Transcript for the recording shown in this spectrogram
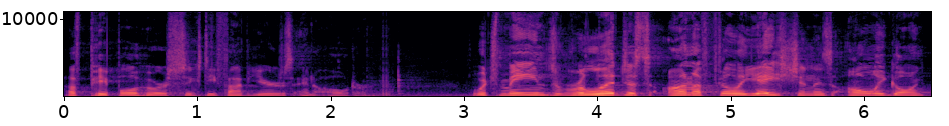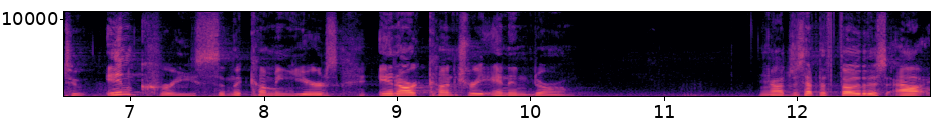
of people who are 65 years and older which means religious unaffiliation is only going to increase in the coming years in our country and in Durham. Now, I just have to throw this out,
